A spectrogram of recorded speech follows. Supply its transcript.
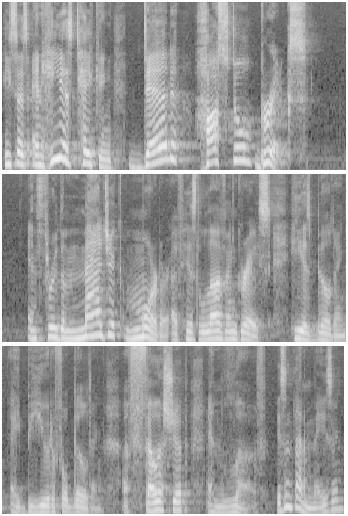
He says, and he is taking dead, hostile bricks, and through the magic mortar of his love and grace, he is building a beautiful building of fellowship and love. Isn't that amazing?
